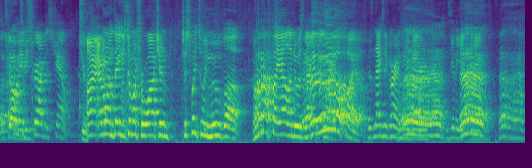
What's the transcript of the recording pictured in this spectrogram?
Let's So go, everyone baby. Subscribe to this channel. Shoot. All right, everyone. Thank you so much for watching. Just wait till we move uh, Raphael into his next. Raphael. His next aquarium is better. He's gonna get bigger.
